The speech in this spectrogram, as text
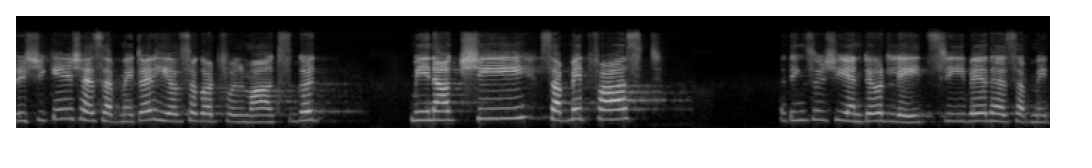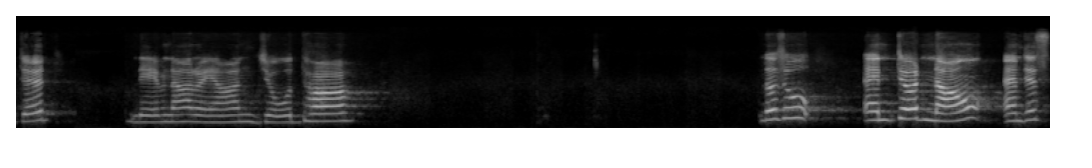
Rishikesh has submitted. He also got full marks. Good. Meenakshi, submit fast. I think so. She entered late. Srived has submitted. Devna, Rayan, Jodha. Those who entered now, I'm just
